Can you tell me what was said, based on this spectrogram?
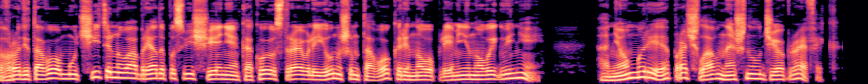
Вроде того мучительного обряда посвящения, какой устраивали юношам того коренного племени Новой Гвинеи. О нем Мария прочла в National Geographic.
